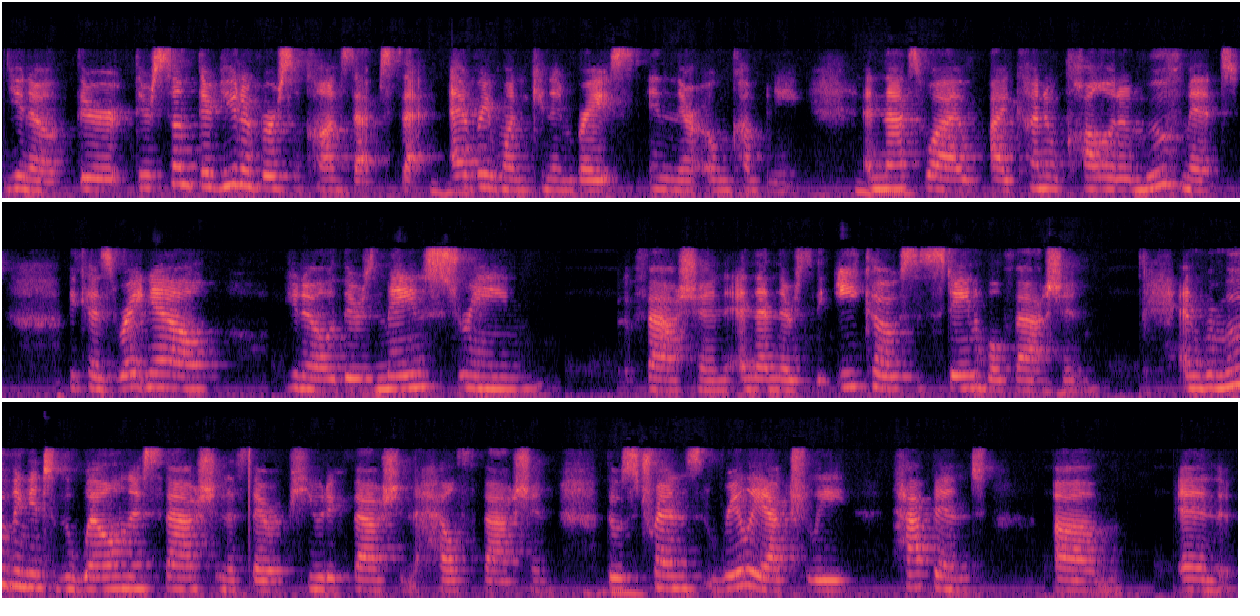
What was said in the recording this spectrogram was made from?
you know they're there's some they're universal concepts that mm-hmm. everyone can embrace in their own company mm-hmm. and that's why i kind of call it a movement because right now you know there's mainstream fashion and then there's the eco sustainable fashion and we're moving into the wellness fashion, the therapeutic fashion, the health fashion. Those trends really actually happened um, and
